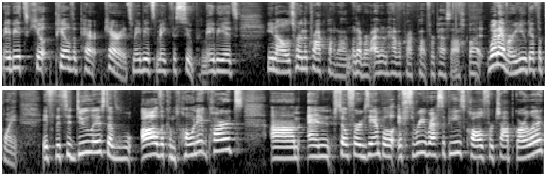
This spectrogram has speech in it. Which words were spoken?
Maybe it's peel the carrots. Maybe it's make the soup. Maybe it's, you know, turn the crock pot on, whatever. I don't have a crock pot for Pesach, but whatever, you get the point. It's the to do list of all the component parts. Um, and so, for example, if three recipes called for chopped garlic,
